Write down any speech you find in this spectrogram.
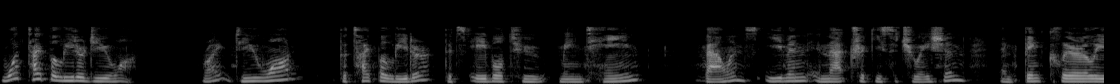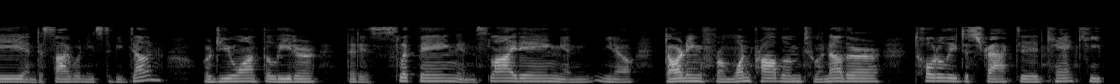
What type of leader do you want? Right? Do you want the type of leader that's able to maintain balance even in that tricky situation and think clearly and decide what needs to be done? Or do you want the leader that is slipping and sliding and, you know, darting from one problem to another, totally distracted, can't keep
